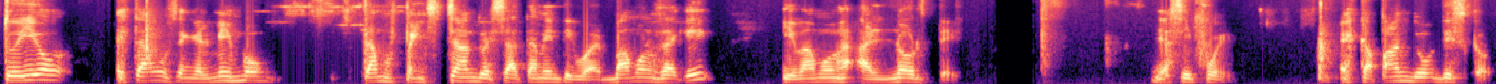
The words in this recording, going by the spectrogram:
tú y yo estamos en el mismo, estamos pensando exactamente igual, vámonos de aquí y vamos al norte. Y así fue, escapando disco.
